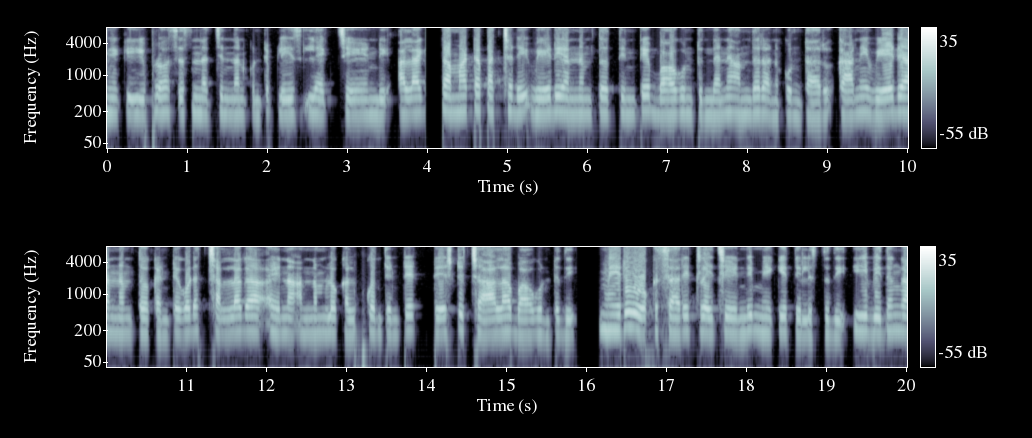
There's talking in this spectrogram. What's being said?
మీకు ఈ ప్రాసెస్ నచ్చిందనుకుంటే ప్లీజ్ లైక్ చేయండి. అలాగే టమాటా పచ్చడి వేడి అన్నంతో తింటే బాగుంటుందని అందరు అనుకుంటారు. కానీ వేడి అన్నంతో కంటే కూడా చల్లగా అయిన అన్నంలో కలుపుకొని తింటే టేస్ట్ చాలా బాగుంటుంది. మీరు ఒకసారి ట్రై చేయండి మీకే తెలుస్తుంది. ఈ విధంగా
